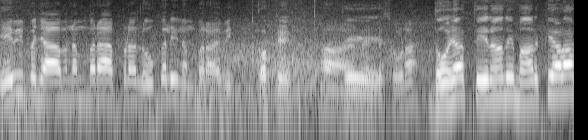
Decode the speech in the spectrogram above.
ਇਹ ਵੀ ਪੰਜਾਬ ਨੰਬਰ ਆ ਆਪਣਾ ਲੋਕਲ ਹੀ ਨੰਬਰ ਆ ਇਹ ਵੀ। ਓਕੇ। ਹਾਂ ਤੇ ਸੋਹਣਾ। 2013 ਦੇ ਮਾਰਕੇ ਵਾਲਾ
